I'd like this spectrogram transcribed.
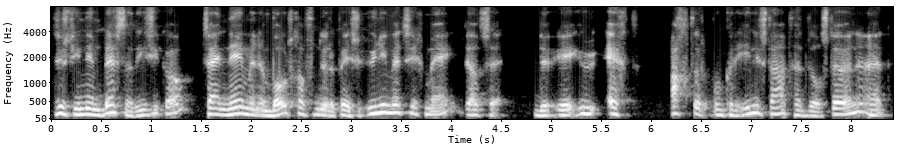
Dus die neemt best een risico. Zij nemen een boodschap van de Europese Unie met zich mee. Dat ze de EU echt achter Oekraïne staat, het wil steunen.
